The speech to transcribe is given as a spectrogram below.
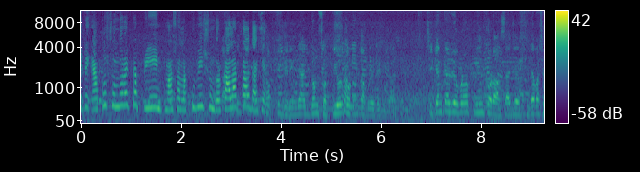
এটা এত সুন্দর একটা প্রিন্ট মাশাল্লাহ খুবই সুন্দর। কালারটাও দেখেন। একদম সব। পিওর কটন কাপড় এটা কিন্তু। চিকেন কারির উপর আবার প্রিন্ট করা আছে যে সেটা পাশে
